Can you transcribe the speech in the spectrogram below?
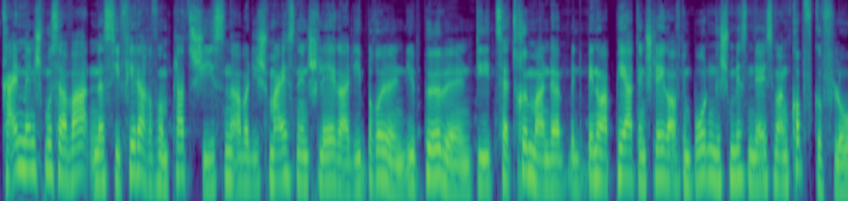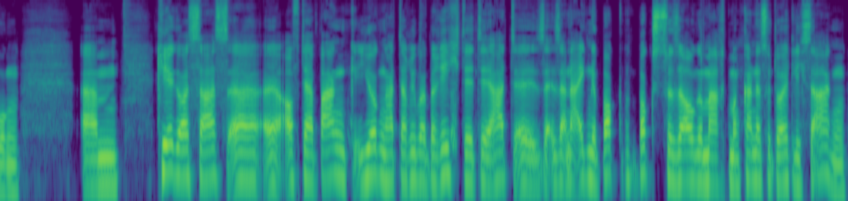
kein Mensch muss erwarten, dass die Federer vom Platz schießen, aber die schmeißen den Schläger, die brüllen, die pöbeln, die zertrümmern. Der Benoit Paire hat den Schläger auf den Boden geschmissen, der ist über den Kopf geflogen. Ähm, Kyrgios saß äh, äh, auf der Bank, Jürgen hat darüber berichtet, er hat äh, seine eigene Bo Box zur Sau gemacht, man kann das so deutlich sagen.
